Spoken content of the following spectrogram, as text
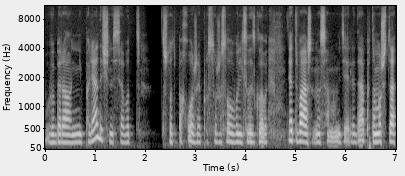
выбирала, не порядочность, а вот что-то похожее, просто уже слово вылетело из головы. Это важно на самом деле, да, потому что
